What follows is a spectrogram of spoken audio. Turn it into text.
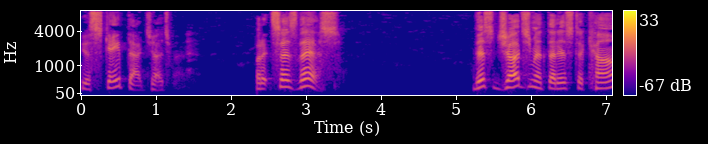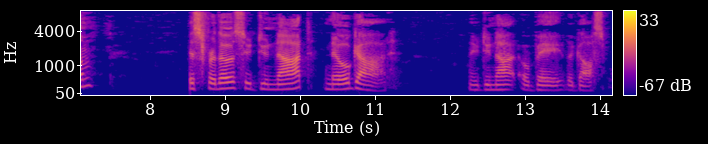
you escape that judgment. But it says this this judgment that is to come is for those who do not know God who do not obey the gospel.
